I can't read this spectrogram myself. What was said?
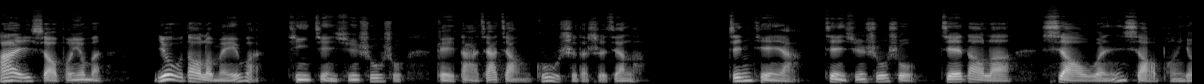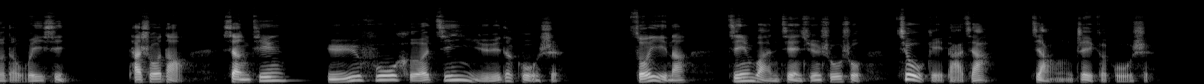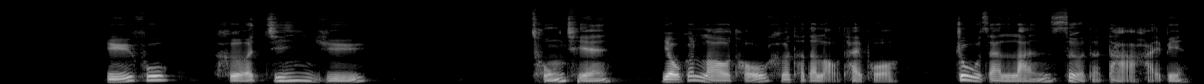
嗨，小朋友们，又到了每晚听建勋叔叔给大家讲故事的时间了。今天呀，建勋叔叔接到了小文小朋友的微信，他说道：“想听渔夫和金鱼的故事，所以呢，今晚建勋叔叔就给大家讲这个故事。渔夫和金鱼。”从前，有个老头和他的老太婆住在蓝色的大海边。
